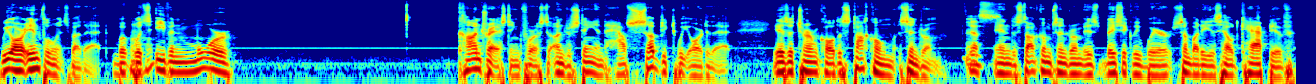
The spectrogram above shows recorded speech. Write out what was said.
we are influenced by that. But what's Mm-hmm. even more contrasting for us to understand how subject we are to that is a term called the Stockholm syndrome. Yes. And the Stockholm syndrome is basically where somebody is held captive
